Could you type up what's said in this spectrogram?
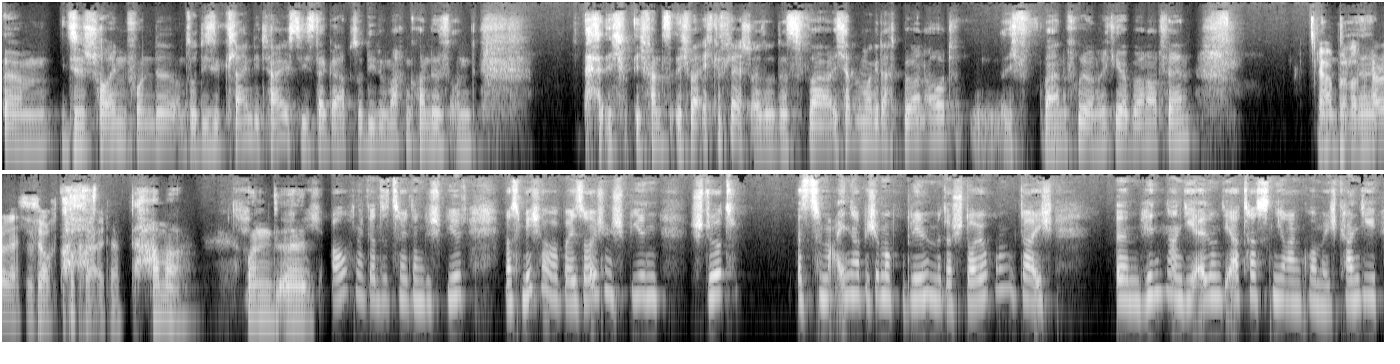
ähm, diese Scheunenfunde und so diese kleinen Details, die es da gab, so die du machen konntest und ich, ich fand's, ich war echt geflasht. Also das war, ich habe immer gedacht, Burnout. Ich war früher ein richtiger Burnout-Fan. Ja, und, Burnout äh, Paradise ist ja auch Zucker, Alter. Hammer. Und äh, habe ich auch eine ganze Zeit lang gespielt. Was mich aber bei solchen Spielen stört, also zum einen habe ich immer Probleme mit der Steuerung, da ich ähm, hinten an die L- und R-Tasten nie rankomme. Ich kann die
